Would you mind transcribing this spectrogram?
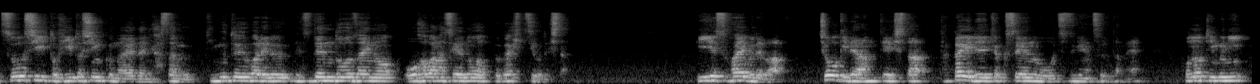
SoC とヒートシンクの間に挟む TIM と呼ばれる熱伝導剤の大幅な性能アップが必要でした。PS5 では長期で安定した高い冷却性能を実現するためこの TIM に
